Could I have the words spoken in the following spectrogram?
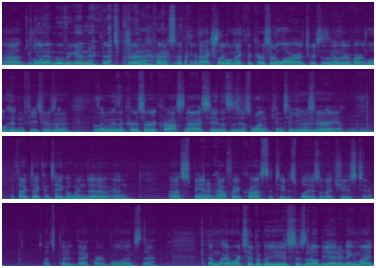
uh, Did you do up. that move again? That's pretty Sure. impressive. Actually, we'll make the cursor large, which is another of our little hidden features. And as I move the cursor across now, I see this is just one contiguous area. In fact, I can take a window and uh, span it halfway across the two displays if I choose to. Let's put it back where it belongs, though. a more typical use is that I'll be editing my,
